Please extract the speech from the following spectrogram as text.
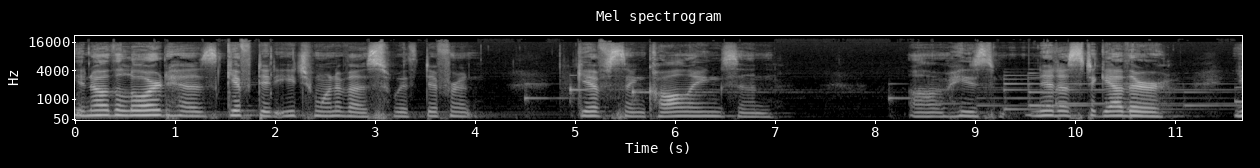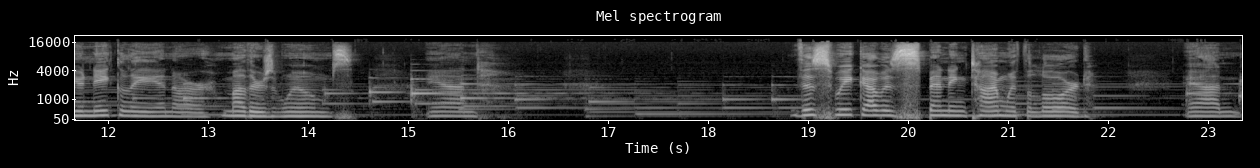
You know, the Lord has gifted each one of us with different gifts and callings, and uh, He's knit us together uniquely in our mother's wombs. And this week I was spending time with the Lord, and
